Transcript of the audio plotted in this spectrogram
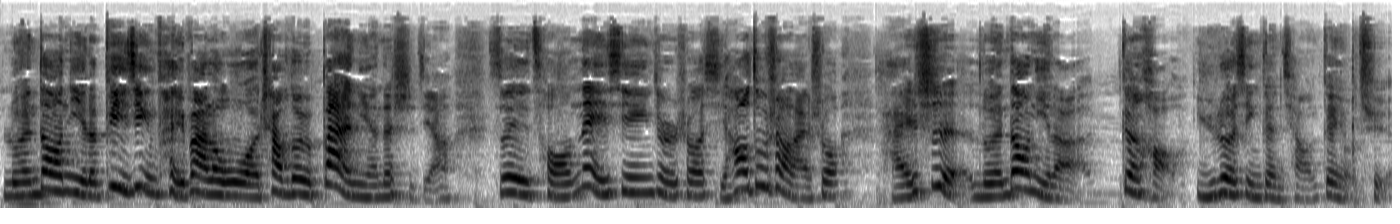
轮到你了，毕竟陪伴了我差不多有半年的时间啊，所以从内心就是说喜好度上来说，还是轮到你了更好，娱乐性更强，更有趣。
